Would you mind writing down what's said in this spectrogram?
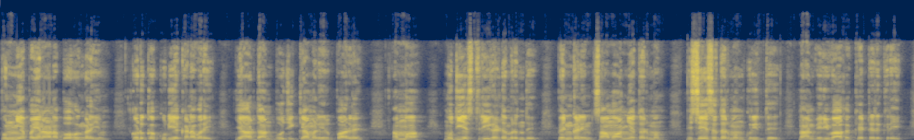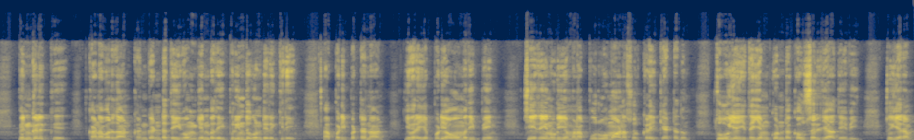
புண்ணிய பயனான போகங்களையும் கொடுக்கக்கூடிய கணவரை யார்தான் பூஜிக்காமல் இருப்பார்கள்? அம்மா முதிய ஸ்திரீகளிடமிருந்து பெண்களின் சாமானிய தர்மம் விசேஷ தர்மம் குறித்து நான் விரிவாக கேட்டிருக்கிறேன். பெண்களுக்கு கணவர்தான் கண்கண்ட தெய்வம் என்பதை புரிந்து கொண்டிருக்கிறேன். அப்படிப்பட்ட நான் இவரை எப்படி அவமதிப்பேன்? சீதையனுடைய மனப்பூர்வமான சொற்களை கேட்டதும் தூய இதயம் கொண்ட கௌசல்யா தேவி துயரம்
